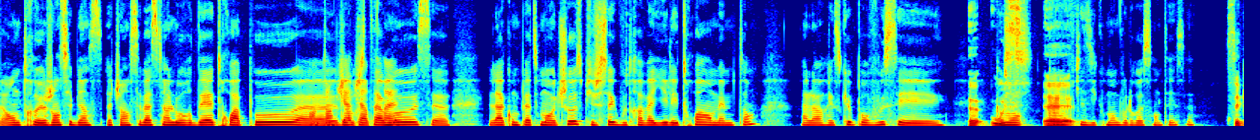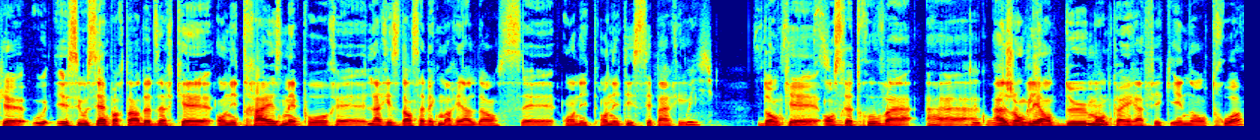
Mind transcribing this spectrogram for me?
entre Jean-Sébastien Lourdet, Trois Pots, euh, En tant Georges. Stamos, euh, là complètement autre chose. Puis je sais que vous travaillez les trois en même temps. Alors, est-ce que pour vous, c'est Euh, comment, aussi, comment euh, physiquement vous le ressentez ça? C'est que et c'est aussi important de dire que on est 13, mais pour euh, la résidence avec Montréal Danse, euh, on est on était séparés. Oui. Donc euh, on se retrouve à, jongler entre deux mondes chorégraphiques et non trois.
